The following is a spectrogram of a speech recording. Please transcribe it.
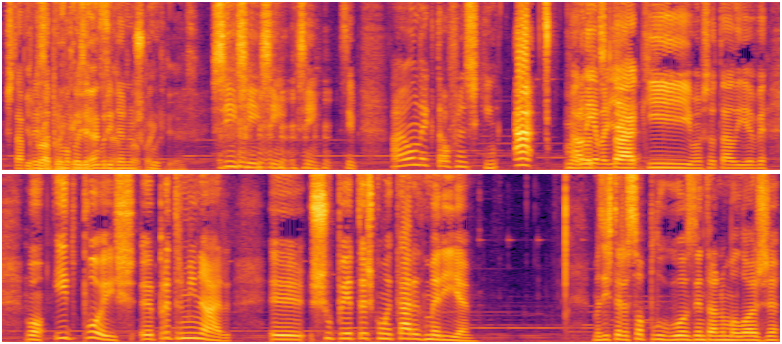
que está presa por uma coisa que criança, brilha no escuro. criança. Sim, sim, sim, sim, sim. Ah, onde é que está o Francisquinho? Ah, maroto está aqui, uma pessoa está ali a ver. Bom, e depois, eh, para terminar, eh, chupetas com a cara de Maria. Mas isto era só pelo gozo de entrar numa loja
